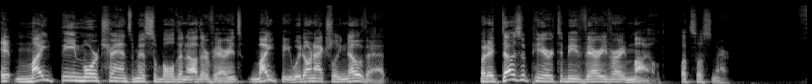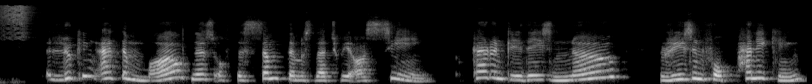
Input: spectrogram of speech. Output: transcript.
It might be more transmissible than other variants. Might be. We don't actually know that. But it does appear to be very, very mild. Let's listen to her. Looking at the mildness of the symptoms that we are seeing, currently there's no reason for panicking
